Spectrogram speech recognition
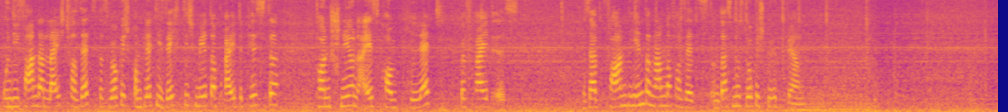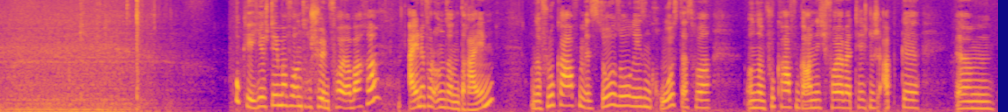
Und die fahren dann leicht versetzt, dass wirklich komplett die 60 Meter breite Piste von Schnee und Eis komplett befreit ist. Deshalb fahren die hintereinander versetzt. Und das muss wirklich geübt werden. Okay, hier stehen wir vor unserer schönen Feuerwache. Eine von unseren dreien. Unser Flughafen ist so, so riesengroß, dass wir unseren Flughafen gar nicht feuerwehrtechnisch abgesichert ähm,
